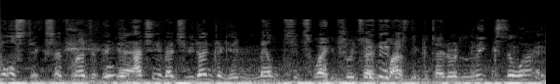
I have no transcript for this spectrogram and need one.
caustic, so forensic. It, it actually, eventually, if you don't drink it, it melts its way through its own plastic container and leaks away.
